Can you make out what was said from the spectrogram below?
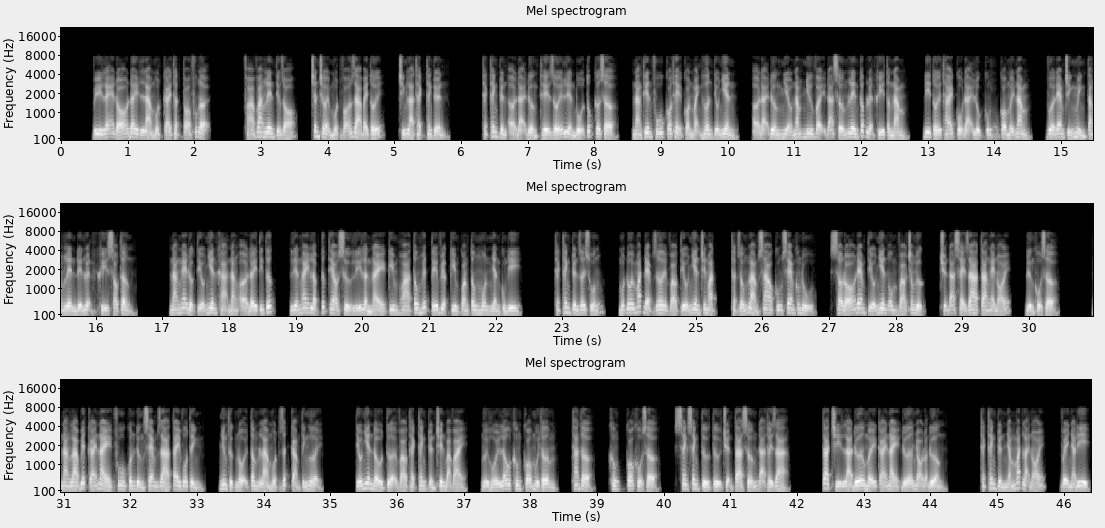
Vì lẽ đó đây là một cái thật to phúc lợi. Phá vang lên tiếng gió, chân trời một võ giả bay tới, chính là thạch thanh tuyền. Thạch thanh tuyền ở đại đường thế giới liền bổ túc cơ sở nàng thiên phú có thể còn mạnh hơn tiểu nhiên, ở đại đường nhiều năm như vậy đã sớm lên cấp luyện khí tầng năm, đi tới thái cổ đại lục cũng có mấy năm, vừa đem chính mình tăng lên đến luyện khí sáu tầng. Nàng nghe được tiểu nhiên khả năng ở đây tin tức, liền ngay lập tức theo xử lý lần này kim hoa tông huyết tế việc kim quang tông môn nhân cùng đi. Thạch thanh tuyền rơi xuống, một đôi mắt đẹp rơi vào tiểu nhiên trên mặt, thật giống làm sao cũng xem không đủ, sau đó đem tiểu nhiên ôm vào trong ngực, chuyện đã xảy ra ta nghe nói đường khổ sở. Nàng là biết cái này phu quân đừng xem ra tay vô tình, nhưng thực nội tâm là một rất cảm tính người tiểu nhiên đầu tựa vào thạch thanh tuyền trên bả vai, ngửi hồi lâu không có mùi thơm, than thở, không có khổ sở, xanh xanh tử tử chuyện ta sớm đã thấy ra. Ta chỉ là đưa mấy cái này đứa nhỏ đoạn đường. Thạch thanh tuyền nhắm mắt lại nói, về nhà đi.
